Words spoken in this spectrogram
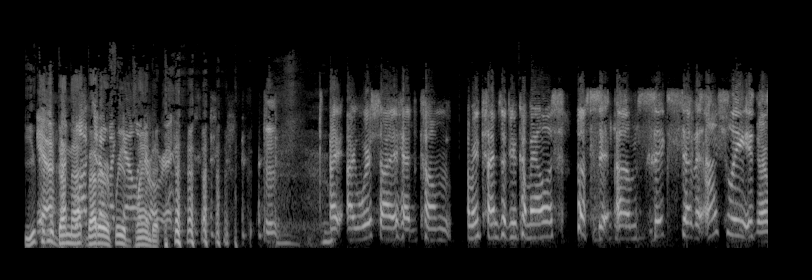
You could Yeah, have done that better if we had planned it. I, I wish I had come. How many times have you come, Alice? Um, six, seven. Actually, it's Yeah.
